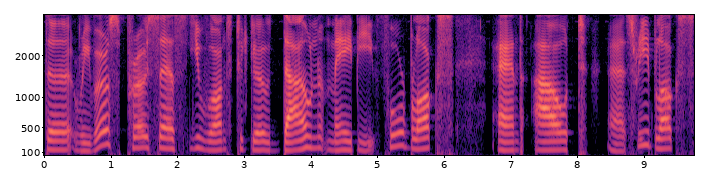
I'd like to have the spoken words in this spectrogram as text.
the reverse process. You want to go down maybe four blocks and out uh, three blocks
